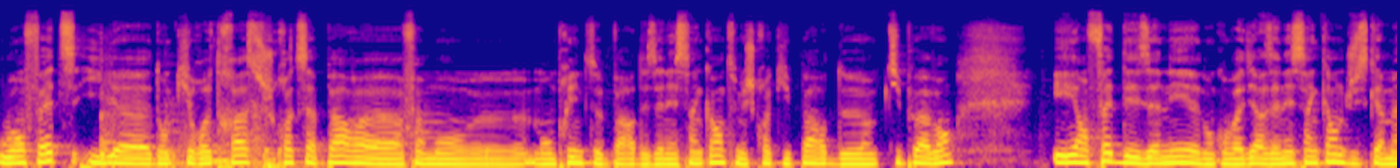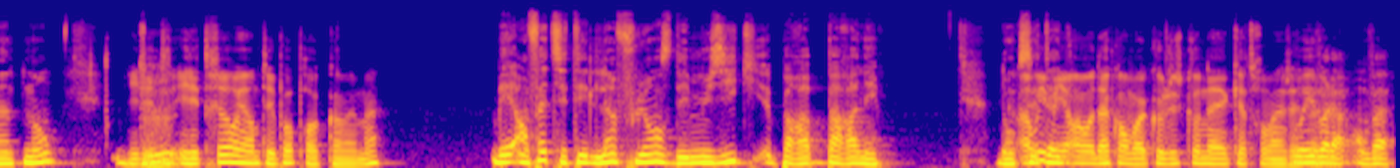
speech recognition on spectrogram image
où, en fait, il, euh, donc, il retrace. Je crois que ça part. euh, enfin, mon, euh, mon print part des années 50, mais je crois qu'il part de, un petit peu avant. Et en fait, des années, donc on va dire des années 50 jusqu'à maintenant. il, de- est, il est très orienté pop rock quand même. Hein. Mais en fait, c'était l'influence des musiques par, par année. Donc, Ah oui, c'est mais oh, d'accord, on va est 80. oui, voilà, on va.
